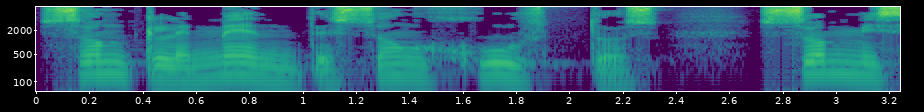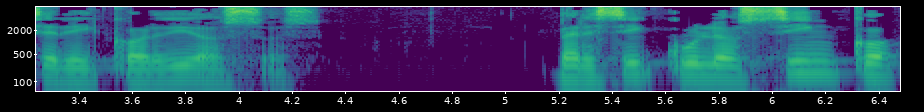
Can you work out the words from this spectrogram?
son clementes, son justos, son misericordiosos. Versículo 5,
